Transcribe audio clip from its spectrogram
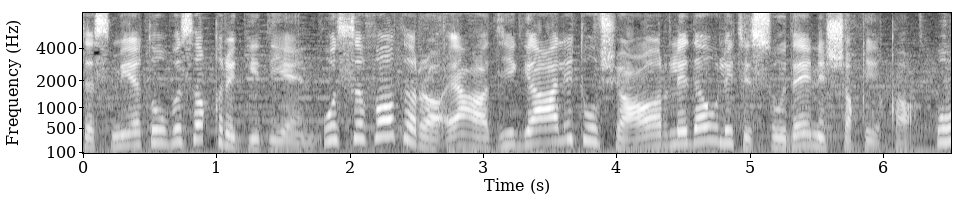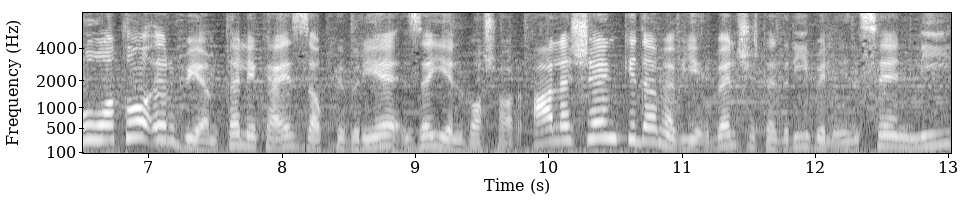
تسميته بصقر الجديان والصفات الرائعة دي جعلته شعار لدولة السودان الشقيقة. وهو طائر بيمتلك عزة وكبرياء زي البشر. علشان كده ما بيقبلش تدريب الإنسان ليه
